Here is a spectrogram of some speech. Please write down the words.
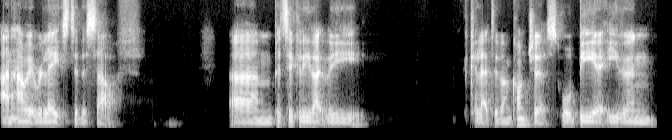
and how it relates to the self, um, particularly like the collective unconscious, or be it even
